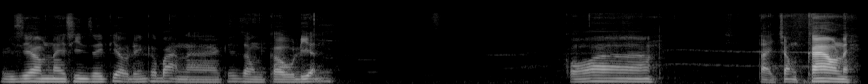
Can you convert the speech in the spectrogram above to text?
Video hôm nay xin giới thiệu đến các bạn là cái dòng cầu điện. Có à, tải trọng cao này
